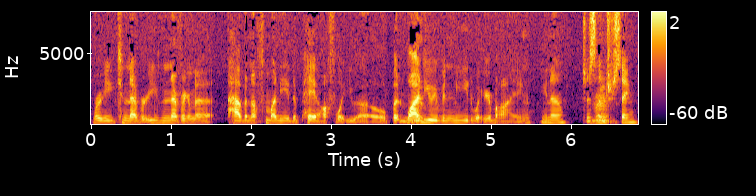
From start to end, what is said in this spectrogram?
where you can never you're never gonna have enough money to pay off what you owe but why do you even need what you're buying you know just Right. interesting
